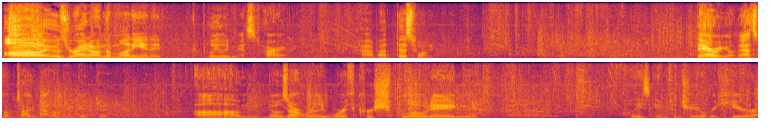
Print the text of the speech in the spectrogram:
Oh, it was right on the money and it completely missed. All right. How about this one? There we go. That's what I'm talking about. Okay, good, good. Um, those aren't really worth exploding. All these infantry over here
